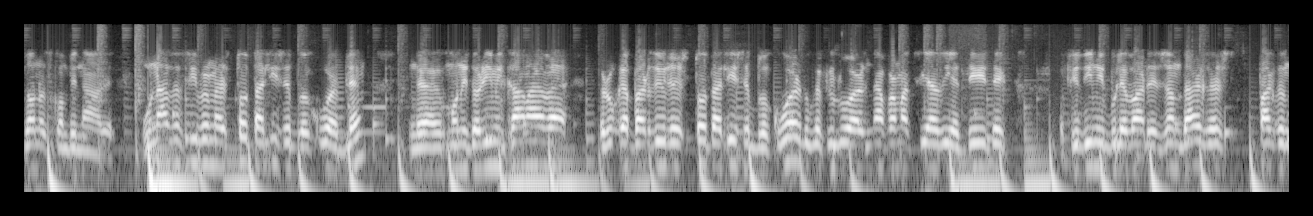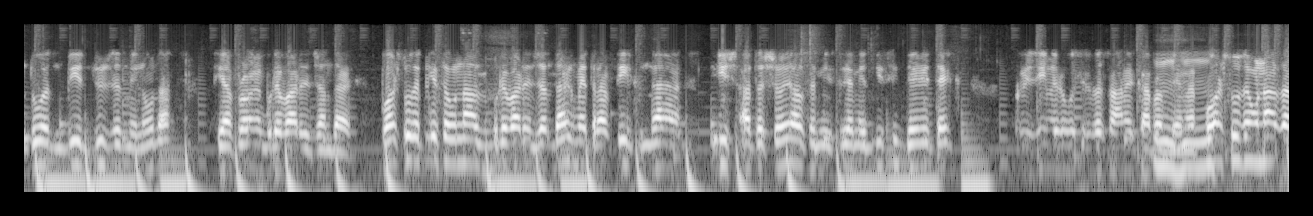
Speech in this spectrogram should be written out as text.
zonës së Kombinatit. Unaza e sipërme është totalisht e bllokuar Blend nga monitorimi i kamerave. Rruga Bardhyl është totalisht e bllokuar duke filluar nga farmacia 10 deri tek fillimi i bulevardit Zhan d'Ark, të paktën duhet mbi 40 minuta t'i afrohemi bulevardit Zhan d'Ark. Po ashtu dhe pjesa e unazës bulevardit Zhan d'Ark me trafik nga ish ATSH-ja ose Ministria e Mjedisit deri tek kryqëzimi i rrugës Elbasanit ka probleme. Mm -hmm. Po ashtu dhe unaza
